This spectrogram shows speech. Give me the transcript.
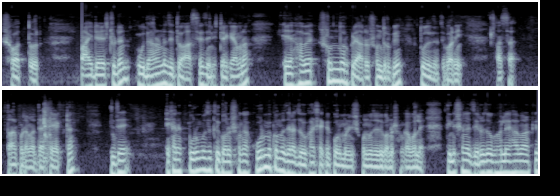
সত্তর। আইডিয়া স্টুডেন্ট উদাহরণে যেহেতু আছে, জিনিসটাকে আমরা এভাবে সুন্দর করে আরও সুন্দর করে তুলে দিতে পারি। আচ্ছা তারপরে আমরা দেখাই একটা, যে এখানে কর্মজাতীয় গণসংখ্যা, কর্মে কর্মে যারা যোগ হয় সেকে কর্ম কর্মজাতীয় গণসংখ্যা বলে। তিনের সঙ্গে জিরো যোগ হলে হবে কি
